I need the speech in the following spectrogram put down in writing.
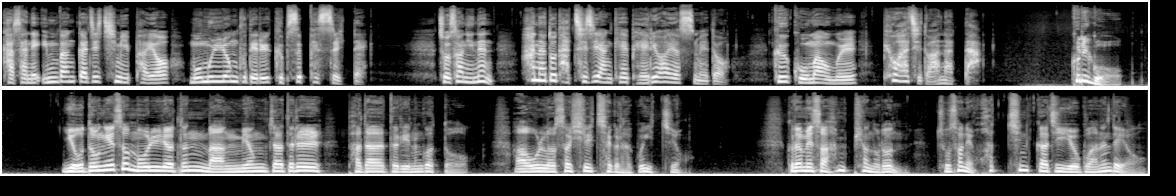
가산의 임방까지 침입하여 모물룡 부대를 급습했을 때 조선인은 하나도 다치지 않게 배려하였음에도 그 고마움을 표하지도 않았다. 그리고 요동에서 몰려든 망명자들을 받아들이는 것도 아울러서 실책을 하고 있죠. 그러면서 한편으론 조선의 화친까지 요구하는데요.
